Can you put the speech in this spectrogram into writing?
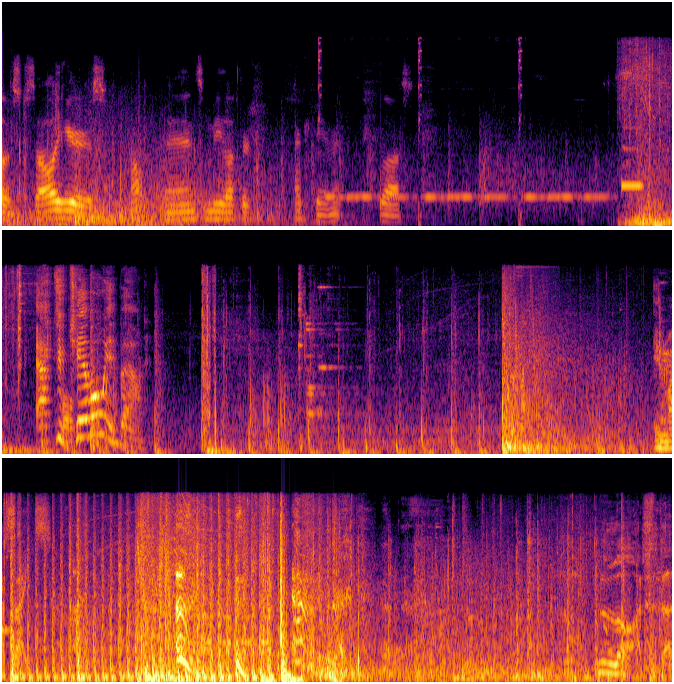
Close, because all I hear is, oh, and somebody left their. God damn it. Lost. Active camo inbound. In my sights. Lost the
